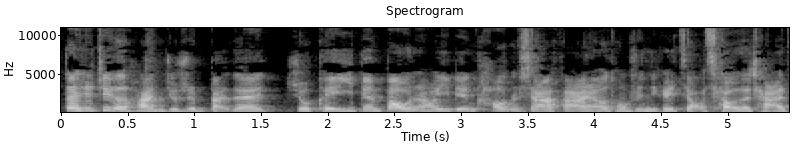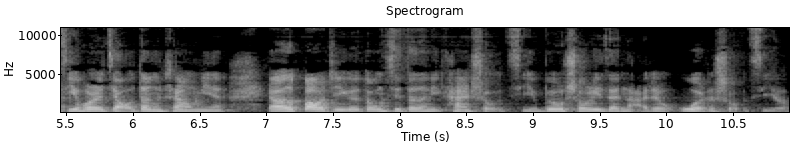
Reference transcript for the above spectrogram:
但是这个的话，你就是摆在就可以一边抱着，然后一边靠着沙发，然后同时你可以脚翘在茶几或者脚凳上面，然后抱着一个东西在那里看手机，不用手里再拿着握着手机了。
